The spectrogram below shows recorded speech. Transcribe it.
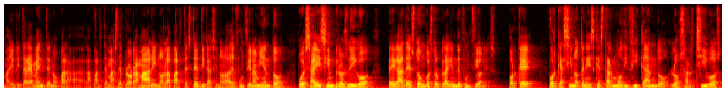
mayoritariamente, ¿no? Para la parte más de programar y no la parte estética, sino la de funcionamiento, pues ahí siempre os digo, pegad esto en vuestro plugin de funciones. ¿Por qué? Porque así no tenéis que estar modificando los archivos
